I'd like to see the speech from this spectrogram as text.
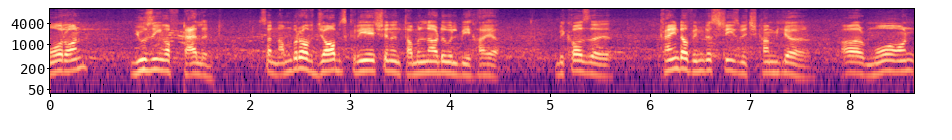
more on using of talent so number of jobs creation in Tamil Nadu will be higher because kind of industries which come here are more on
